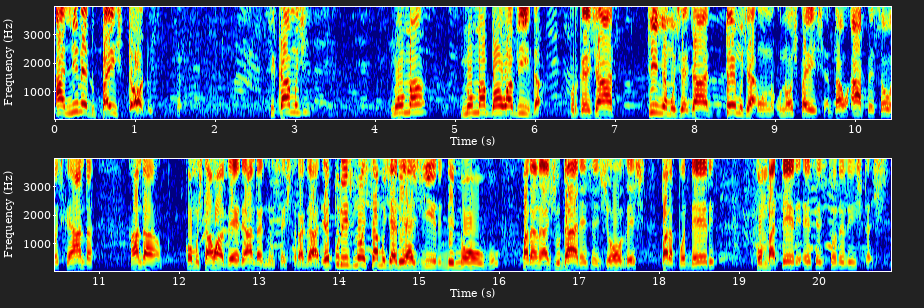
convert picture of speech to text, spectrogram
A nível do país todo, ficamos numa, numa boa vida, porque já tínhamos, já temos já o, o nosso país. Então há pessoas que andam, andam como estão a ver, andam nos estragar. É por isso que nós estamos a reagir de novo para ajudar esses jovens para poder combater esses terroristas.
